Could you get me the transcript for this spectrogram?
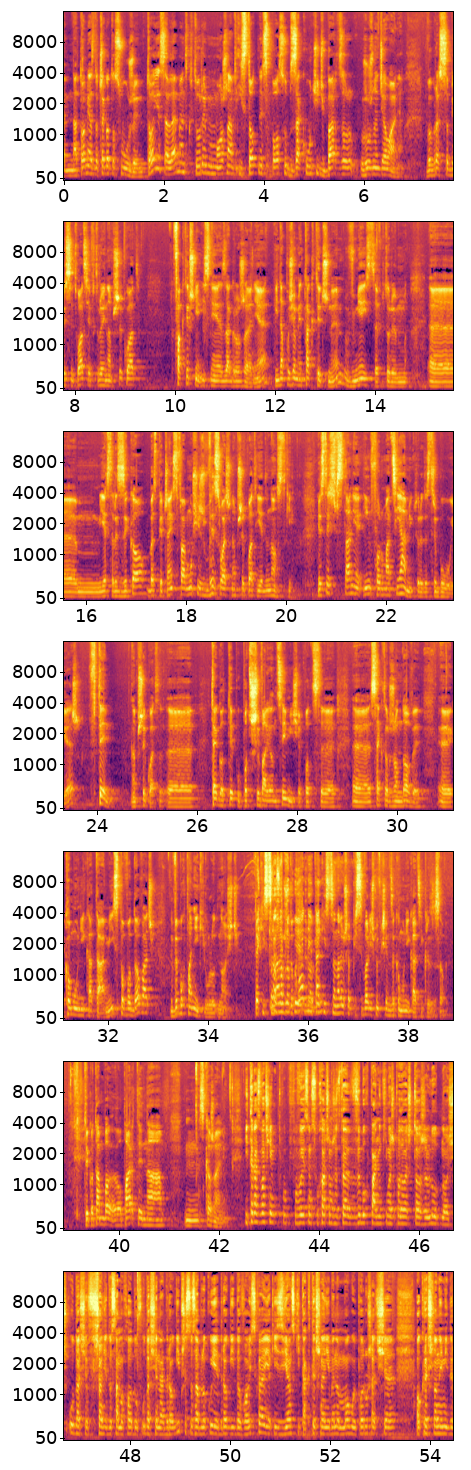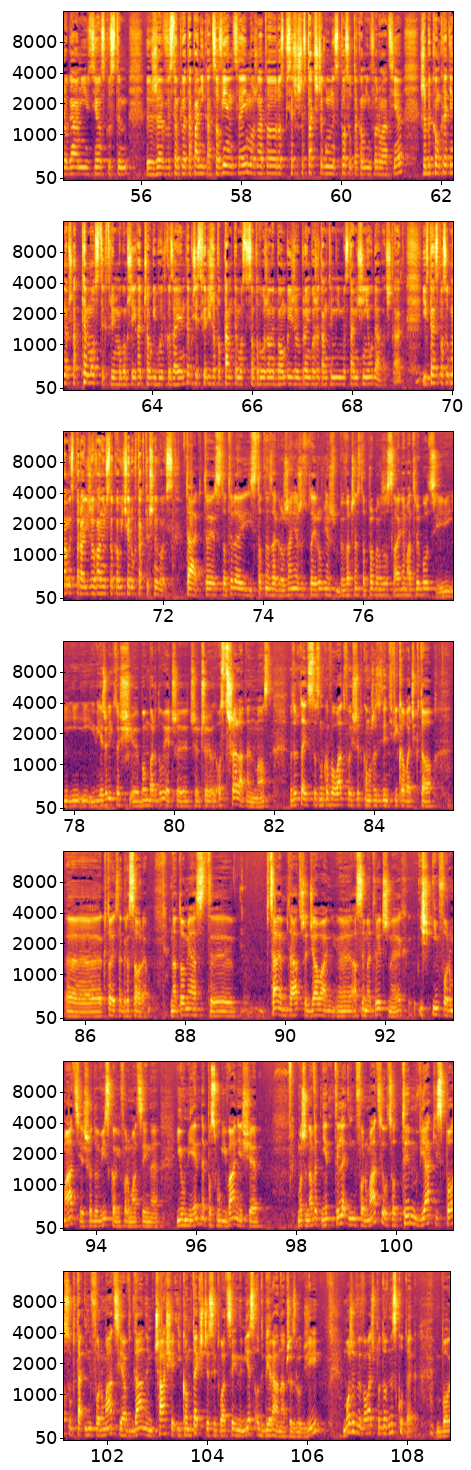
Natomiast do czego to służy? To jest element, którym można w istotny sposób zakłócić bardzo różne działania. Wyobraź sobie sytuację, w której na przykład faktycznie istnieje zagrożenie i na poziomie taktycznym, w miejsce, w którym jest ryzyko bezpieczeństwa, musisz wysłać na przykład jednostki. Jesteś w stanie informacjami, które dystrybuujesz, w tym na przykład e, tego typu podszywającymi się pod e, e, sektor rządowy komunikatami spowodować wybuch paniki u ludności. Taki scenariusz, dokładnie drogi. taki scenariusz opisywaliśmy w Księdze Komunikacji Kryzysowej. Tylko tam oparty na skażeniu. I teraz właśnie powiedzmy słuchaczom, że ten wybuch paniki może podawać to, że ludność uda się wsiądzie do samochodów, uda się na drogi, przez to zablokuje drogi do wojska i jakieś związki taktyczne nie będą mogły poruszać się określonymi drogami w związku z tym, że wystąpiła ta panika. Co więcej, można to rozpisać jeszcze w tak szczególny sposób, taką informację, żeby konkretnie na przykład te mosty, którymi mogą przejechać czołgi, były tylko zajęte, bo się stwierdzi, że pod tamte mosty są podłożone bomby i żeby broń Boże tamtymi mostami się nie udawać, tak? I w ten sposób mamy sparaliżowany już całkowicie całkowicie ruch taktyczny wojsk. Tak, to jest to tyle istotne zagrożenie, że tutaj również bywa często problem z ustaleniem atrybucji i, i, i jeżeli ktoś bombarduje czy, czy, czy ostrzela ten most, no to tutaj stosunkowo łatwo i szybko może zidentyfikować, kto, e, kto jest agresorem. Natomiast e, w całym teatrze działań e, asymetrycznych informacje, środowisko informacyjne i umiejętne posługiwanie się może nawet nie tyle informacją, co tym, w jaki sposób ta informacja w danym czasie i kontekście sytuacyjnym jest odbierana przez ludzi, może wywołać podobny skutek. Bo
